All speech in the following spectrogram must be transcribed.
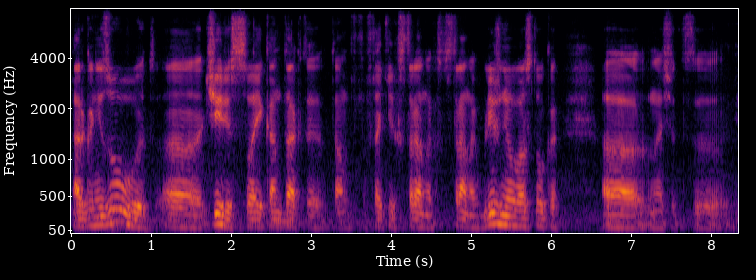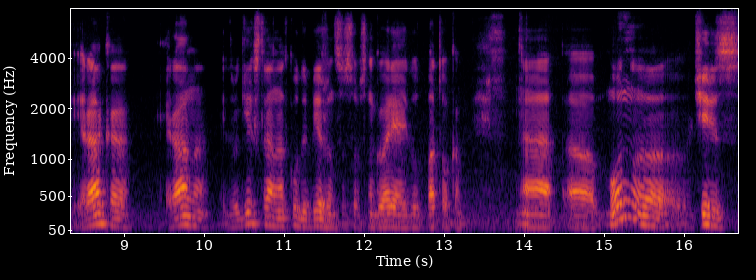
организовывают э, через свои контакты там, в таких странах, странах Ближнего Востока, э, значит, э, Ирака, Ирана и других стран, откуда беженцы, собственно говоря, идут потоком. Э, э, он э, через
